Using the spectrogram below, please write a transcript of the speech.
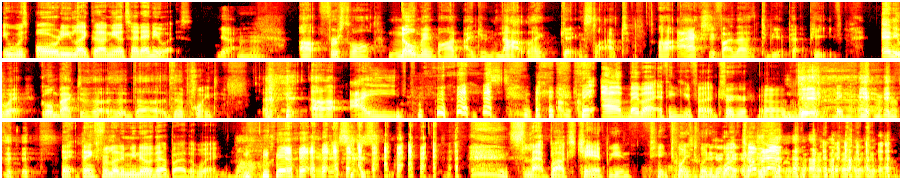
it was already like that on the outside anyways. Yeah. Mhm. Uh, first of all, no Maybot. I do not like getting slapped. Uh, I actually find that to be a pet peeve. Anyway, going back to the the the point, uh, I uh, maybe I think you find a trigger. Uh, thanks, thanks- thanks for letting me know that, by the way. Oh, God damn it. Slapbox champion 2021 coming up.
